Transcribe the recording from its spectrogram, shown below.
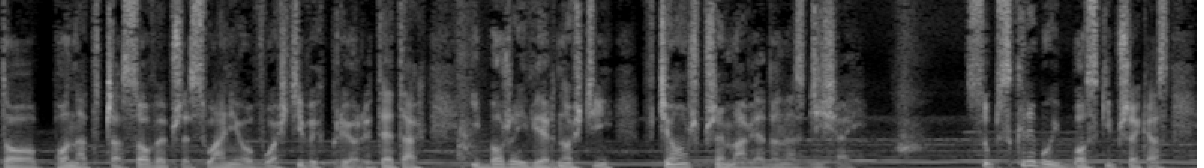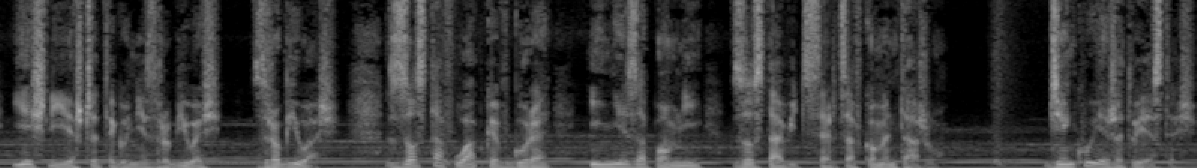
To ponadczasowe przesłanie o właściwych priorytetach i Bożej wierności wciąż przemawia do nas dzisiaj. Subskrybuj Boski Przekaz, jeśli jeszcze tego nie zrobiłeś, zrobiłaś. Zostaw łapkę w górę i nie zapomnij zostawić serca w komentarzu. Dziękuję, że tu jesteś.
